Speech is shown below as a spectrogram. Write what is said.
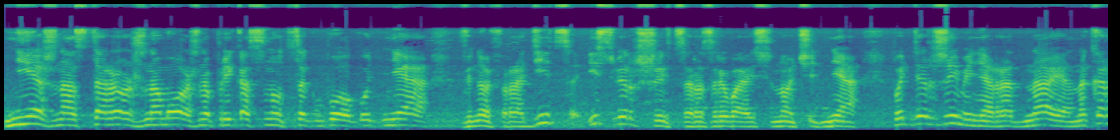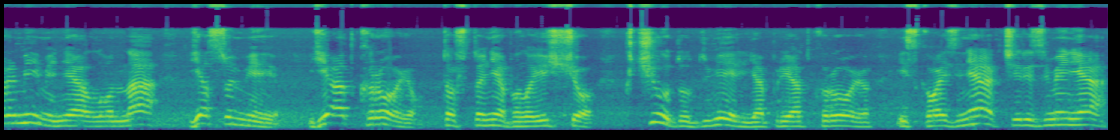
Нежно, осторожно можно прикоснуться к Богу дня, Вновь родиться и свершиться, разрываясь ночи дня. Поддержи меня, родная, накорми меня, луна, Я сумею, я открою то, что не было еще, к чуду дверь я приоткрою, И сквозняк через меня.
